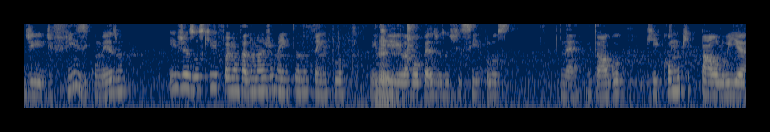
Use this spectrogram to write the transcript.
de, de físico mesmo. E Jesus que foi montado uma jumenta no templo e É. que lavou pés dos discípulos, né? Então algo que como que Paulo ia,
